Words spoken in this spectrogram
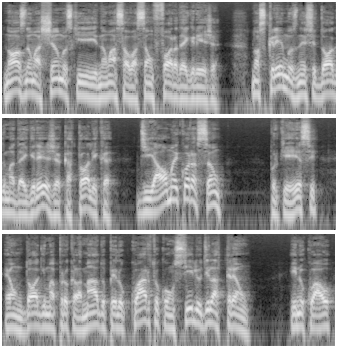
Nós não achamos que não há salvação fora da igreja. Nós cremos nesse dogma da igreja católica de alma e coração, porque esse é um dogma proclamado pelo Quarto Concílio de Latrão e no qual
